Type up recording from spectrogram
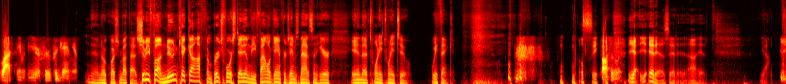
last game of the year for for JMU. Yeah, no question about that. Should be fun. Noon kickoff from Bridge Bridgeforth Stadium, the final game for James Madison here in uh, 2022. We think. we'll see. Possibly. Yeah, it is. It is. Uh, it, yeah.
